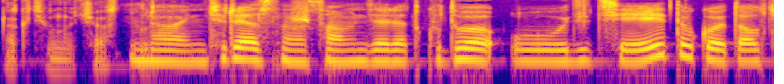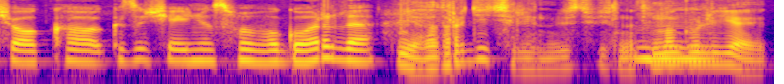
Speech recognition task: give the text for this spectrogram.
активно участвуют. Да, интересно на самом деле, откуда у детей такой толчок э, к изучению своего города? Нет, от родителей, ну действительно, это mm-hmm. много влияет.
